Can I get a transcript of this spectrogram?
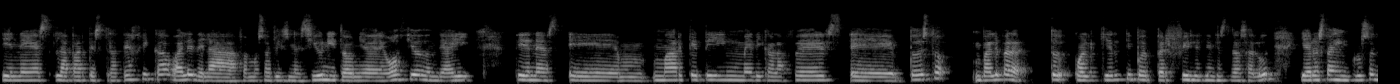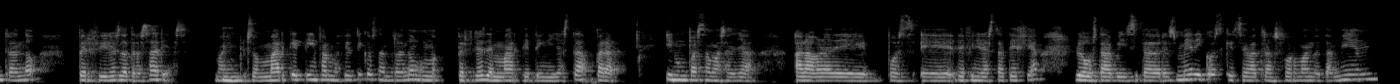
tienes la parte estratégica, ¿vale? De la famosa Business Unit o unidad de negocio, donde ahí tienes marketing, medical affairs, todo esto vale para cualquier tipo de perfil de ciencias de la salud y ahora están incluso entrando perfiles de otras áreas. Incluso marketing farmacéutico está entrando perfiles de marketing y ya está, para ir un paso más allá a la hora de pues, eh, definir la estrategia. Luego está visitadores médicos, que se va transformando también.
